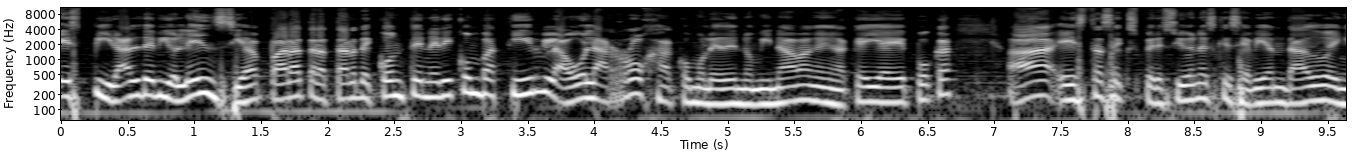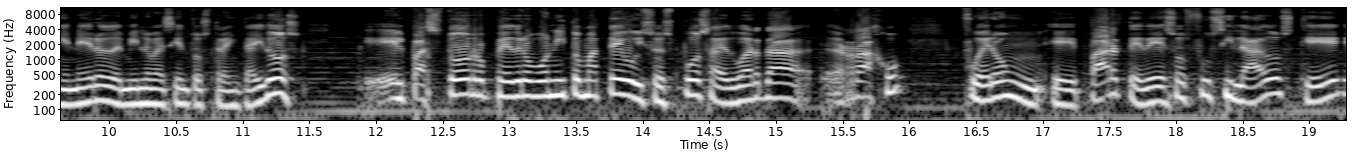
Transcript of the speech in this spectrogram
espiral de violencia para tratar de contener y combatir la ola roja, como le denominaban en aquella época, a estas expresiones que se habían dado en enero de 1932. El pastor Pedro Bonito Mateo y su esposa Eduarda Rajo fueron eh, parte de esos fusilados que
